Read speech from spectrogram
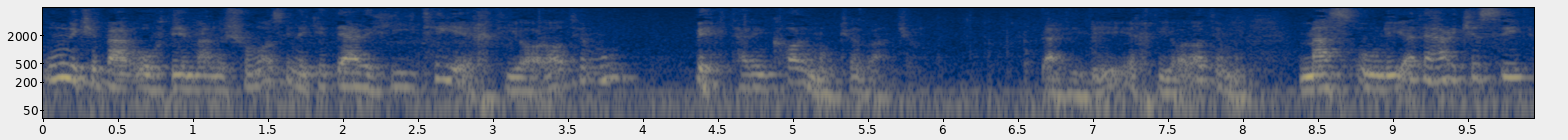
اونی که بر عهده من و شماست اینه که در حیطه اختیاراتمون بهترین کار ممکن رو انجام در حیطه اختیاراتمون. مسئولیت هر کسی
